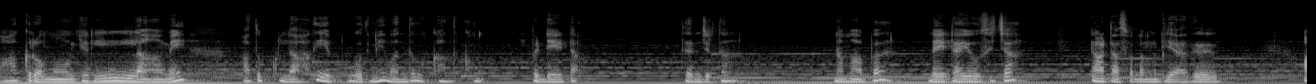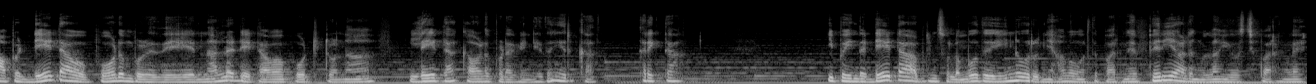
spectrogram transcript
பார்க்குறோமோ எல்லாமே அதுக்குள்ளாக எப்போதுமே வந்து உட்காந்துக்கும் இப்போ டேட்டா தெரிஞ்சுட்டா நம்ம அப்போ லேட்டாக யோசித்தா டாட்டா சொல்ல முடியாது. அப்போ டேட்டாவை போடும் பொழுதே நல்ல டேட்டாவாக போட்டுட்டோன்னா லேட்டாக கவலைப்பட வேண்டியதும் இருக்காது. கரெக்டாக இப்போ இந்த டேட்டா அப்படின்னு சொல்லும்போது இன்னொரு ஞாபகம் வருது பாருங்கள் பெரிய ஆளுங்கள்லாம் யோசிச்சு பாருங்களேன்.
